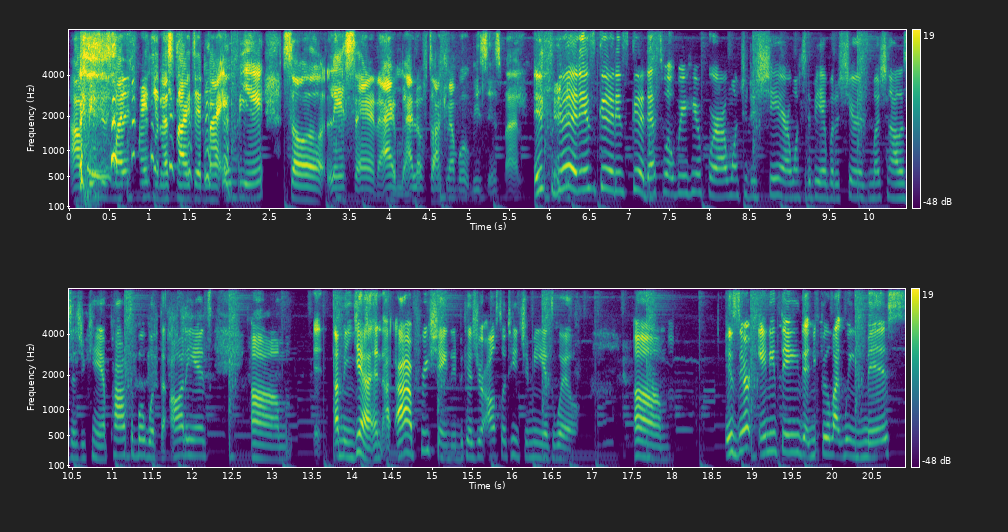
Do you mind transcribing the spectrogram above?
um, business management and I started my MBA. So listen, I'm, I love talking about business, man. It's good. It's good. It's good. That's what we're here for. I want you to share. I want you to be able to share as much knowledge as you can possible with the audience. Um, I mean, yeah, and I, appreciate it because you're also teaching me as well. Um, is there anything that you feel like we miss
